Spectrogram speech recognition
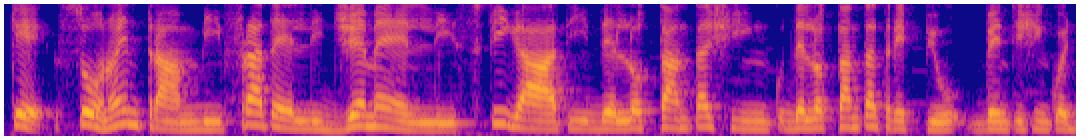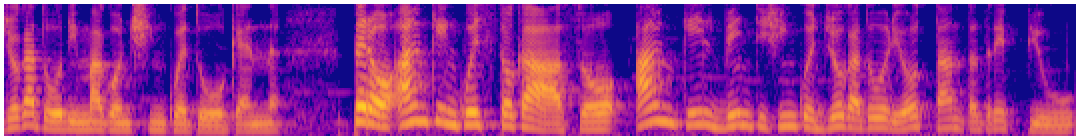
che sono entrambi fratelli gemelli sfigati dell'83 più 25 giocatori ma con 5 token. Però anche in questo caso, anche il 25 giocatori 83 più,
